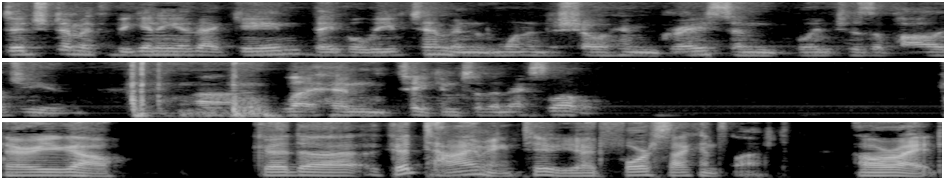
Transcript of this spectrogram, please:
ditched him at the beginning of that game, they believed him and wanted to show him grace and believed his apology and uh, let him take him to the next level. There you go. Good, uh, good timing too. You had four seconds left. All right,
